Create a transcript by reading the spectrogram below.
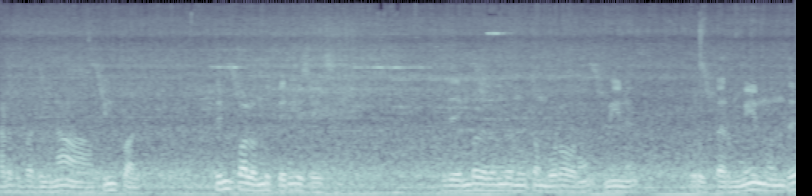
அடுத்து பார்த்திங்கன்னா பின்பால் பின்பால் வந்து பெரிய சைஸ் இது எண்பதுலேருந்து நூற்றம்பது ரூபா வரும் மீன். ஒரு பெர் மீன் வந்து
